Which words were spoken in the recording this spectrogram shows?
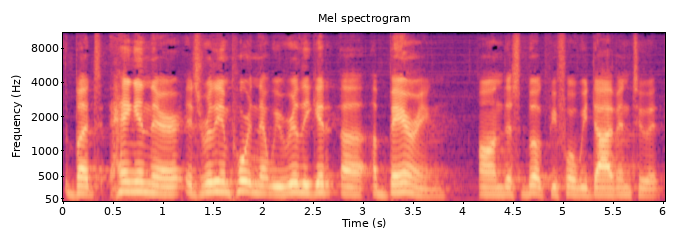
but hang in there. It's really important that we really get a, a bearing on this book before we dive into it.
